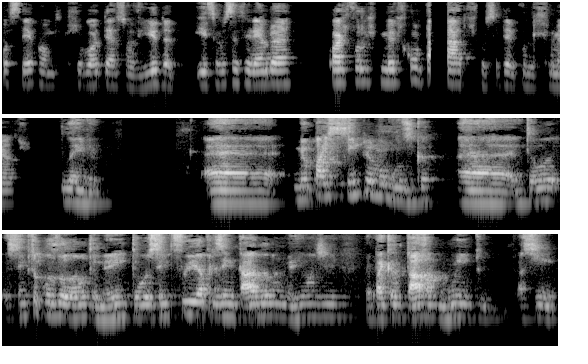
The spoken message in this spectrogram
você, como chegou até a sua vida, e se você se lembra quais foram os primeiros contatos que você teve com os instrumentos. Lembro. É, meu pai sempre amou música, é, então sempre tocou violão também, então eu sempre fui apresentado num meio onde meu pai cantava muito, assim,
